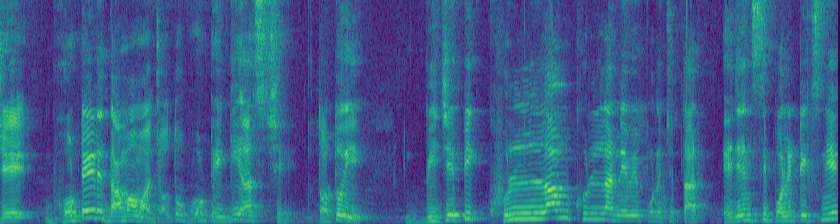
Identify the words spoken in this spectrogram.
যে ভোটের দামামা, যত ভোট এগিয়ে আসছে, ততই বিজেপি খুল্লাম খুল্লা নেমে পড়েছে তার এজেন্সি পলিটিক্স নিয়ে।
